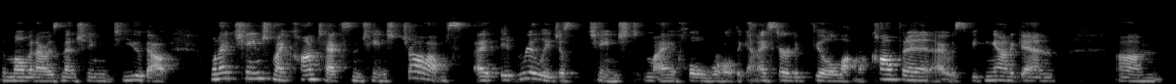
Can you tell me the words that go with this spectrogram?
the moment I was mentioning to you about when I changed my context and changed jobs, I, it really just changed my whole world again. I started to feel a lot more confident. I was speaking out again. Um,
